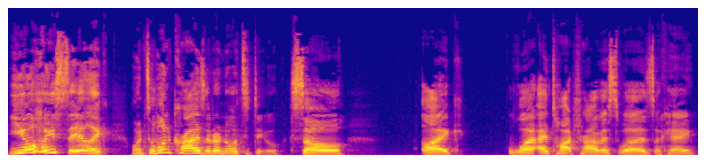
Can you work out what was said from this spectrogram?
you always say like when someone cries, I don't know what to do. So like what I taught Travis was okay,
